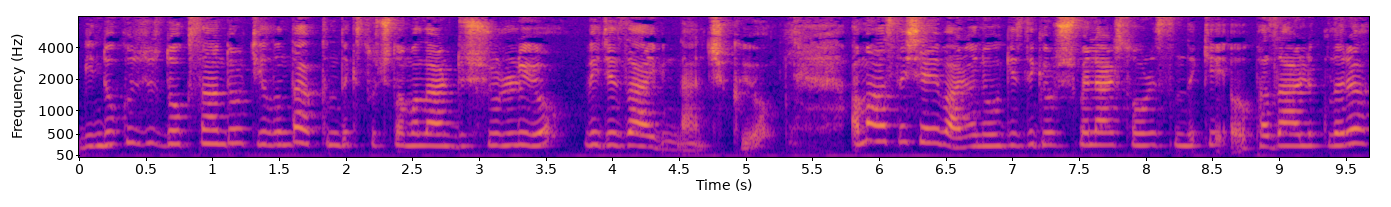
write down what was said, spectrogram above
1994 yılında hakkındaki suçlamalar düşürülüyor ve cezaevinden çıkıyor. Ama aslında şey var hani o gizli görüşmeler sonrasındaki e, pazarlıklara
